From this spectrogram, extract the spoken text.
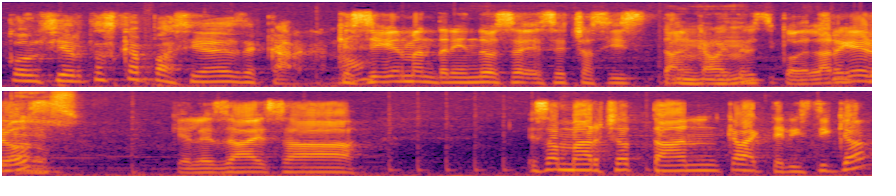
con ciertas capacidades de carga. Que siguen manteniendo ese, chasis tan característico de largueros, que les da esa, esa marcha tan característica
